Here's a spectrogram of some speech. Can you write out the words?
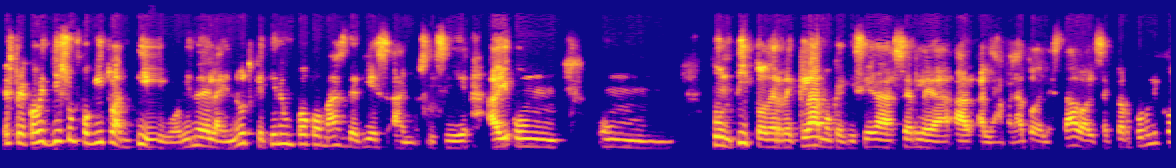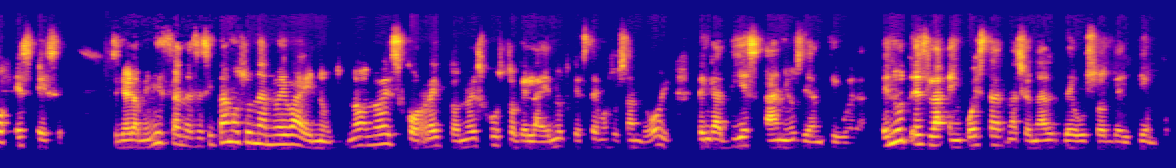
Es pre-COVID y es un poquito antiguo, viene de la ENUT que tiene un poco más de 10 años. Y si hay un, un puntito de reclamo que quisiera hacerle al aparato del Estado, al sector público, es ese. Señora ministra, necesitamos una nueva ENUT. No, no es correcto, no es justo que la ENUT que estemos usando hoy tenga 10 años de antigüedad. ENUT es la Encuesta Nacional de Uso del Tiempo.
